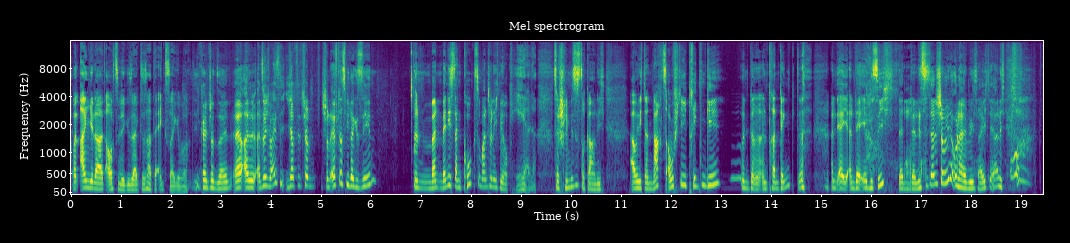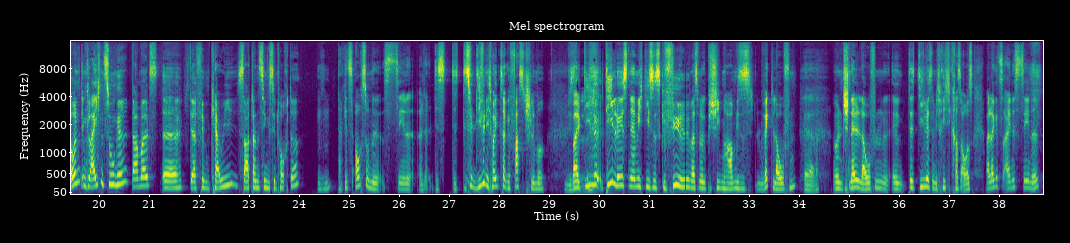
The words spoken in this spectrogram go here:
Und Angela hat auch zu mir gesagt, das hat er extra gemacht. Kann schon sein. Äh, also, also ich weiß nicht, ich habe es jetzt schon, schon öfters wieder gesehen. Und man, wenn ich es dann gucke, so manchmal denke ich mir, okay, Alter, so schlimm ist es doch gar nicht. Aber wenn ich dann nachts aufstehe, trinken gehe und dann an- dran denke, an, der, an der ihr Gesicht, dann, dann ist es dann schon wieder unheimlich, sag ich dir ehrlich. Und im gleichen Zuge damals äh, der Film Carrie, Satan singst die Tochter. Mhm. Da gibt es auch so eine Szene, Alter, das, das, das, die finde ich heutzutage fast schlimmer. Wieso? Weil die, die löst nämlich dieses Gefühl, was wir beschrieben haben, dieses Weglaufen Ja. und schnell laufen, äh, das, die löst nämlich richtig krass aus. Weil da gibt es eine Szene,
